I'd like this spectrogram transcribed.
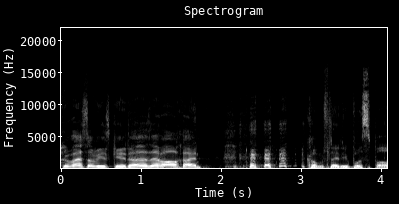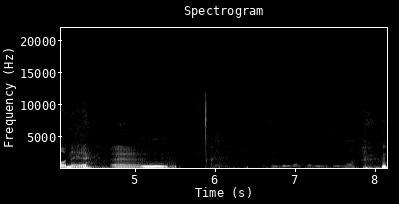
Du weißt doch, wie es geht, da selber auch rein. Komm, Freddy Bus bauen, ey. Äh, Sind wir noch bei dem Thema?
